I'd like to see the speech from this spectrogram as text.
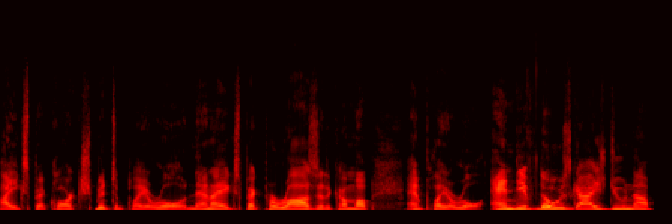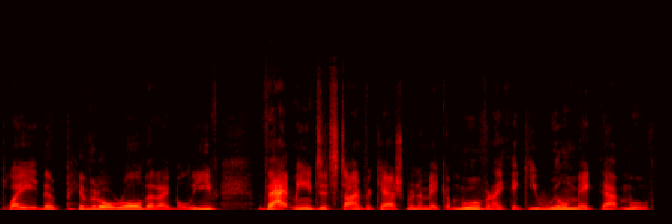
I expect Clarke Schmidt to play a role. And then I expect Peraza to come up and play a role. And if those guys do not play the pivotal role that I believe, that means it's time for Cashman to make a move. And I think he will make that move.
